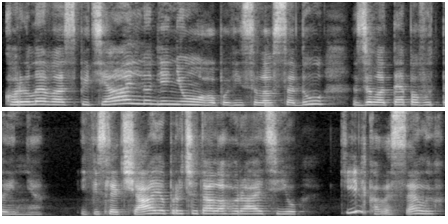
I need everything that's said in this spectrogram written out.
Королева спеціально для нього повісила в саду золоте павутиння і після чаю прочитала Горацію кілька веселих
